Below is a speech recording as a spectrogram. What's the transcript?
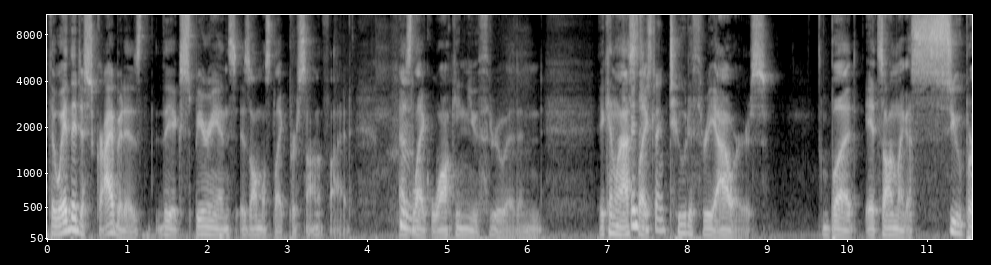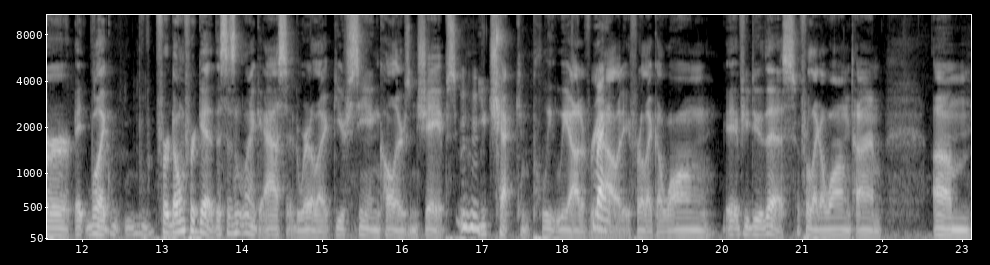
the way they describe it is the experience is almost like personified as hmm. like walking you through it. And it can last like 2 to 3 hours but it's on like a super it, like for don't forget this isn't like acid where like you're seeing colors and shapes you check completely out of Mm-hmm. Right. reality for like a long if you do this for like a long time um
